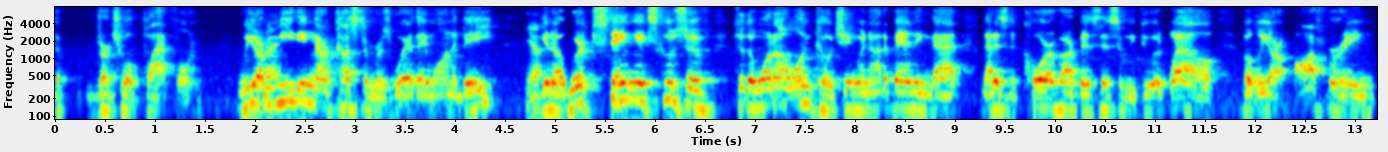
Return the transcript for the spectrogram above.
the virtual platform. We are Right. meeting our customers where they want to be. Yep. You know, we're staying exclusive to the one-on-one coaching. We're not abandoning that. That is the core of our business, and we do it well. But we are offering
